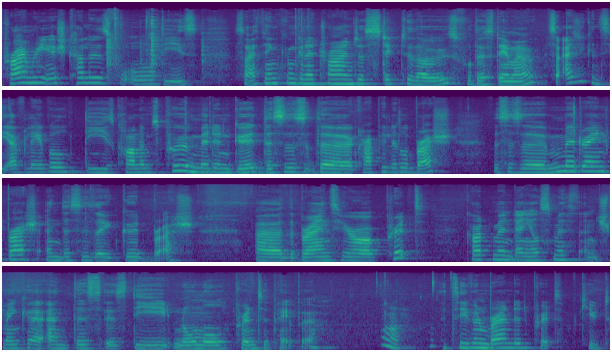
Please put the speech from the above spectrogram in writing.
primary-ish colors for all these. So I think I'm going to try and just stick to those for this demo. So as you can see, I've labeled these columns poor, mid, and good. This is the crappy little brush. This is a mid-range brush, and this is a good brush. Uh, the brands here are Pritt, Cotman, Daniel Smith, and Schmincke, and this is the normal printed paper. Oh, it's even branded Pritt. Cute.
